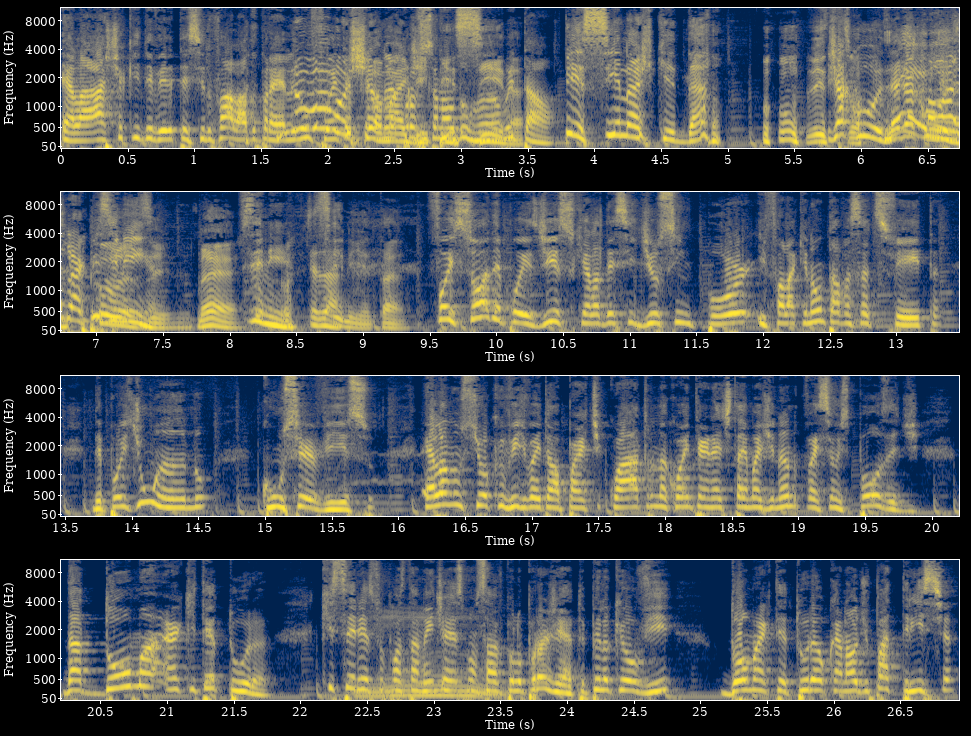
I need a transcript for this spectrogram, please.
ela acha que deveria ter sido falado pra ela e Não não foi porque ela não é chamar de profissional do ramo piscina. e tal. Piscina acho que dá. um Jacuzzi, é jacuzzi, jacuzzi, piscininha. né? Piscininha, exato. Piscininha, tá. Foi só depois disso que ela decidiu se impor e falar que não estava satisfeita. Depois de um ano com o serviço, ela anunciou que o vídeo vai ter uma parte 4, na qual a internet está imaginando que vai ser um exposed da Doma Arquitetura, que seria supostamente a responsável pelo projeto. E pelo que eu vi, Doma Arquitetura é o canal de Patrícia,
